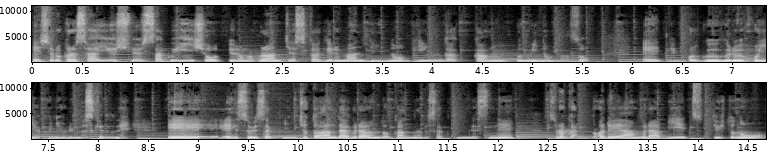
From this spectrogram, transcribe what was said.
えーそれから最優秀作品賞っていうのがフランチェスカ・ゲルマンディの銀河館海の謎。えーこれ Google 翻訳によりますけどね。えーそういう作品。ちょっとアンダーグラウンド感のある作品ですね。それからレア・ムラビエツっていう人の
